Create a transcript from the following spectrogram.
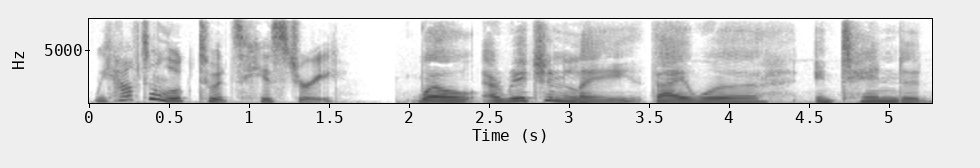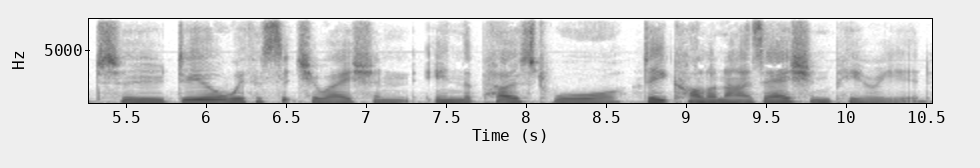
we have to look to its history. Well, originally they were intended to deal with a situation in the post war decolonisation period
